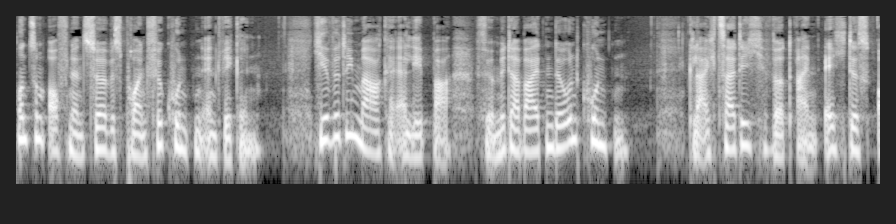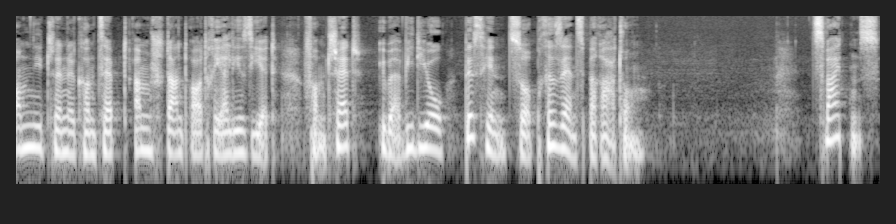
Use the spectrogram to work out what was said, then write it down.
und zum offenen Servicepoint für Kunden entwickeln. Hier wird die Marke erlebbar für Mitarbeitende und Kunden. Gleichzeitig wird ein echtes Omnichannel-Konzept am Standort realisiert, vom Chat über Video bis hin zur Präsenzberatung. Zweitens.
